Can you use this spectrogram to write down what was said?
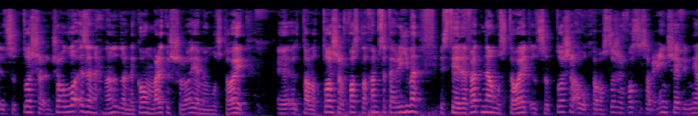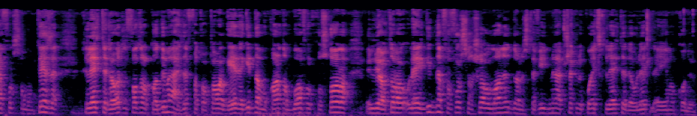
ال 16 إن شاء الله. اذا إحنا نقدر نكون مراكز شرائية من مستويات ال 13.5 تقريبا. استهدافاتنا مستويات ال 16 أو 15.70 شايف إن هي فرصة ممتازة خلال تداولات الفترة القادمة. اهدافها تعتبر جيدة جدا مقارنة بوقف الخسارة اللي يعتبر قليل جدا. ففرصة إن شاء الله نقدر نستفيد منها بشكل كويس خلال تداولات الأيام القادمة.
